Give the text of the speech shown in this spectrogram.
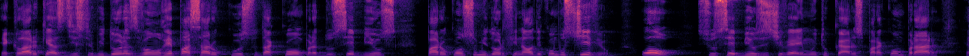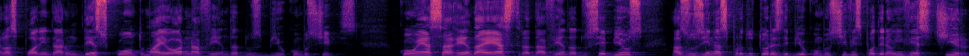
É claro que as distribuidoras vão repassar o custo da compra dos CBIOS para o consumidor final de combustível. Ou, se os CBIOS estiverem muito caros para comprar, elas podem dar um desconto maior na venda dos biocombustíveis. Com essa renda extra da venda dos CBIOS, as usinas produtoras de biocombustíveis poderão investir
